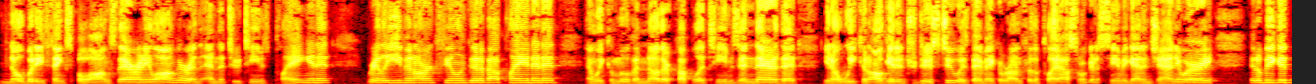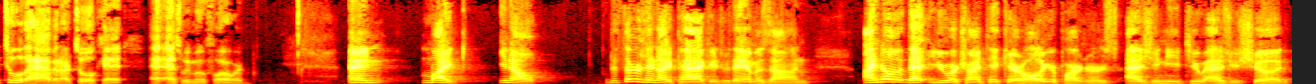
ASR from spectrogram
nobody thinks belongs there any longer and, and the two teams playing in it really even aren't feeling good about playing in it and we can move another couple of teams in there that you know we can all get introduced to as they make a run for the playoffs and we're going to see them again in january. It'll be a good tool to have in our toolkit as we move forward. And mike you know the thursday night package with amazon i know that you are trying to take care of all your partners as you need to as you should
